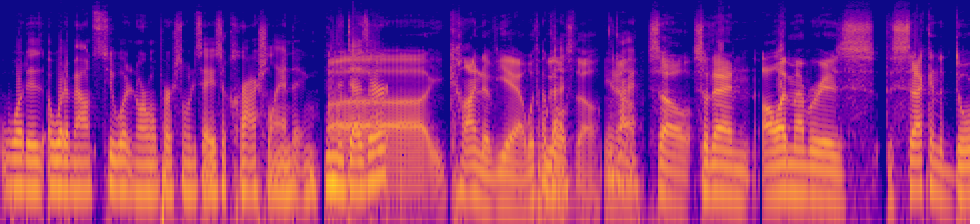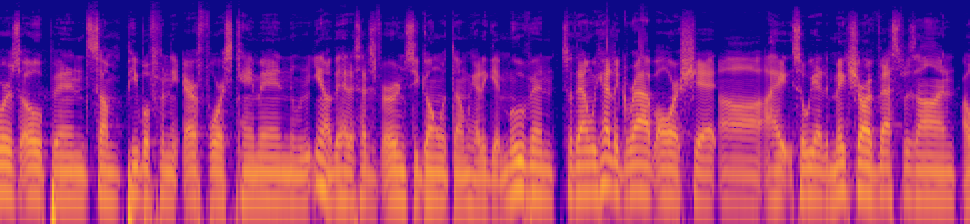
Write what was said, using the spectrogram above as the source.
what is what amounts to what a normal person would say is a crash landing in the desert. Uh, kind of, yeah, with Okay. wheels though, you know. Okay. So, so then all I remember is the second the doors opened, some people from the Air Force came in. You know, they had a sense of urgency going with them. We had to get moving. So then we had to grab all our shit. Uh, I so we had to make sure our vest was on, our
